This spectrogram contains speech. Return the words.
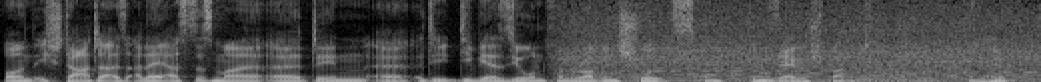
und ich starte als allererstes mal äh, den, äh, die, die Version von Robin Schulz und bin sehr gespannt. Okay.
